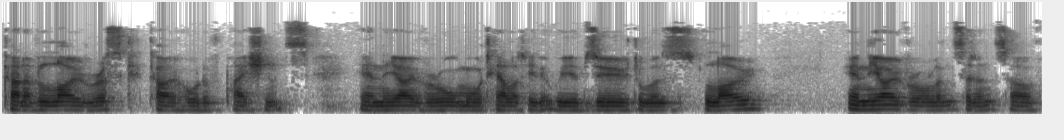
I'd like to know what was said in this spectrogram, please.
kind of low risk cohort of patients, and the overall mortality that we observed was low, and the overall incidence of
